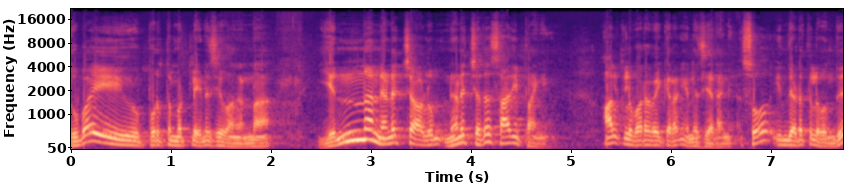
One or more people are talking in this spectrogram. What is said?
துபாய் பொறுத்த மட்டும் என்ன செய்வாங்கன்னா என்ன நினச்சாலும் நினச்சதை சாதிப்பாங்க. ஆட்களை வர வைக்கிறாங்க என்ன செய்கிறாங்க ஸோ இந்த இடத்துல வந்து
